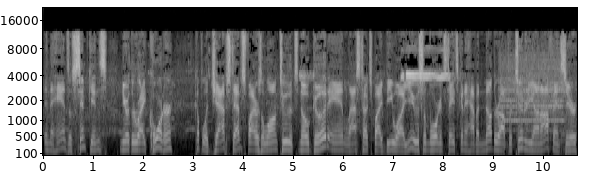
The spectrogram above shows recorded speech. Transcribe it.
in the hands of Simpkins near the right corner. Couple of jab steps, fires a long two that's no good, and last touch by BYU. So Morgan State's going to have another opportunity on offense here.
